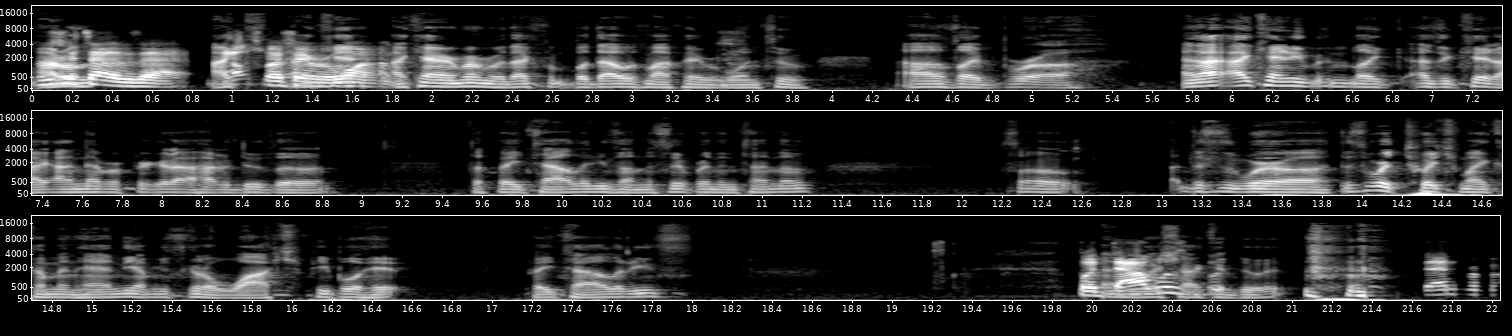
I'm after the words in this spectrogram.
I Whose don't- fatality was that? I That was my favorite I one. I can't remember that, but that was my favorite one too. I was like, bruh, and I, I can't even like as a kid, I, I never figured out how to do the the fatalities on the Super Nintendo. So this is where uh, this is where Twitch might come in handy. I'm just gonna watch people hit fatalities. but that wish was I could do it. then remember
